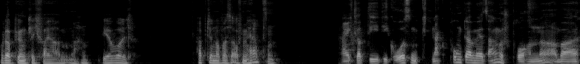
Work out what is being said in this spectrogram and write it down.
Oder pünktlich Feierabend machen, wie ihr wollt? Habt ihr noch was auf dem Herzen? Ja, ich glaube, die, die großen Knackpunkte haben wir jetzt angesprochen, ne? aber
